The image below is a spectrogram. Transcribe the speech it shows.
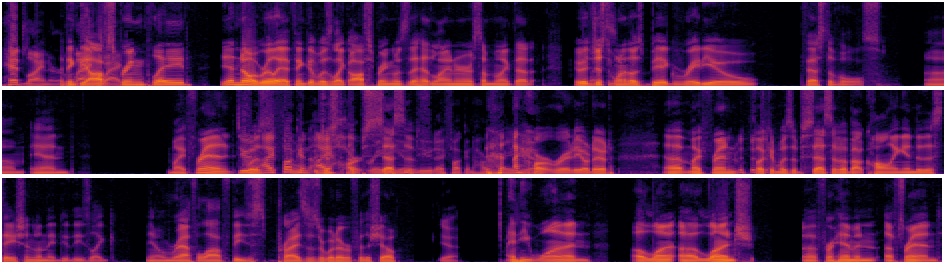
Headliner. I think the Offspring played. Yeah, no, really, I think it was like Offspring was the headliner or something like that. It was just one of those big radio festivals, um, and my friend Dude, was I fucking I just heart obsessive. radio, dude. I fucking heart radio. I heart radio, dude. Uh, my friend fucking was obsessive about calling into the station when they do these like you know raffle off these prizes or whatever for the show. Yeah. and he won a, lun- a lunch uh, for him and a friend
